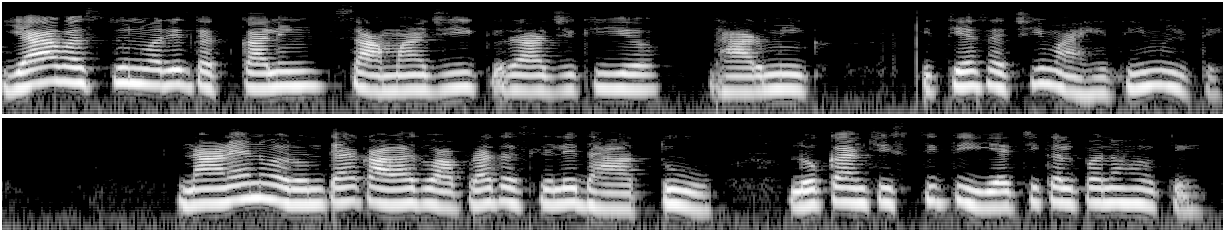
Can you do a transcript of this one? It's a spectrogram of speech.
या वस्तूंवरील तत्कालीन सामाजिक राजकीय धार्मिक इतिहासाची माहिती मिळते. नाण्यांवरून त्या काळात वापरात असलेले धातू लोकांची स्थिती याची कल्पना होते.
